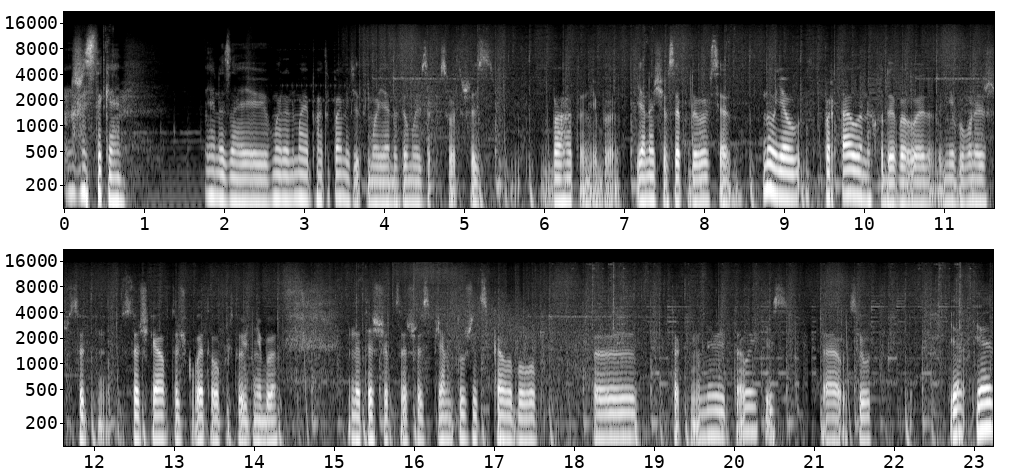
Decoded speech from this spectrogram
Ну, щось таке. Я не знаю, в мене немає багато пам'яті, тому я не думаю записувати щось багато, ніби. Я наче все подивився. Ну, я в портали не ходив, але ніби вони ж з точки А в точку Б телепортують, ніби не те, щоб це щось прям дуже цікаве було. Е, так, мені віддали якісь. Та, оці от. Я, я,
